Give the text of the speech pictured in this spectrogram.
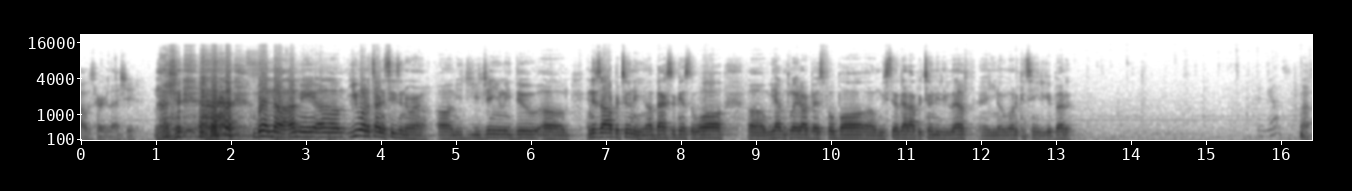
I was hurt last year. but no, I mean, um, you want to turn the season around. Um, you, you genuinely do. Um, and this is an opportunity. You know, backs against the wall. Uh, we haven't played our best football. Um, we still got opportunity left. And, you know, we want to continue to get better. Anything else?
